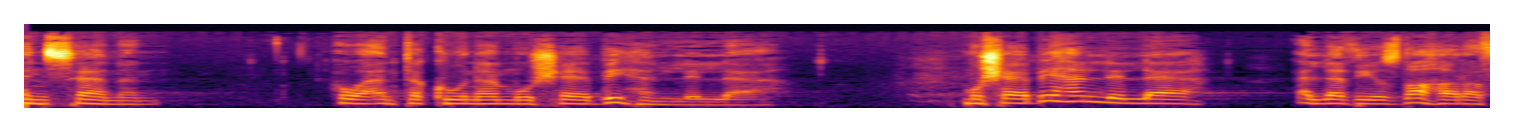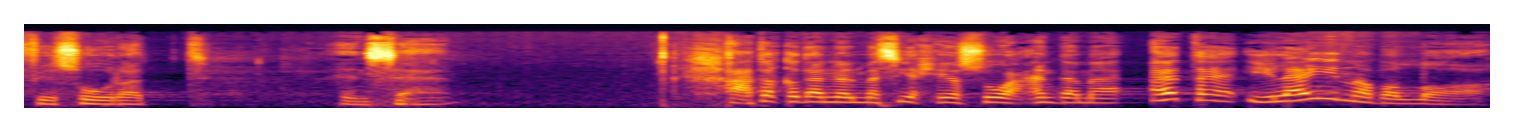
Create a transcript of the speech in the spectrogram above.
إنسانا هو أن تكون مشابها لله. مشابها لله الذي ظهر في صورة إنسان. أعتقد أن المسيح يسوع عندما أتى إلينا بالله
